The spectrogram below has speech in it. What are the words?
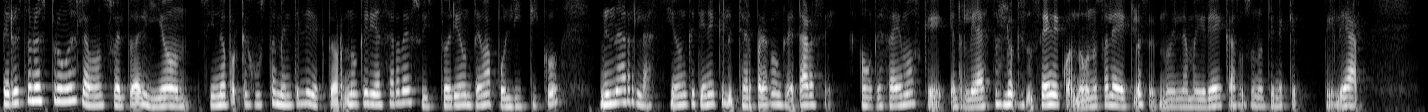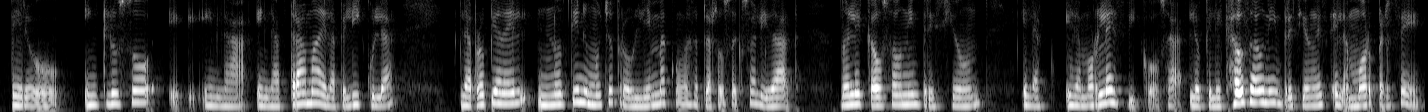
Pero esto no es por un eslabón suelto del guion, sino porque justamente el director no quería hacer de su historia un tema político ni una relación que tiene que luchar para concretarse, aunque sabemos que en realidad esto es lo que sucede cuando uno sale de closet, ¿no? En la mayoría de casos uno tiene que pelear. Pero incluso eh, en la, en la trama de la película, la propia de él no tiene mucho problema con aceptar su sexualidad, no le causa una impresión el, el amor lésbico, o sea, lo que le causa una impresión es el amor per se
